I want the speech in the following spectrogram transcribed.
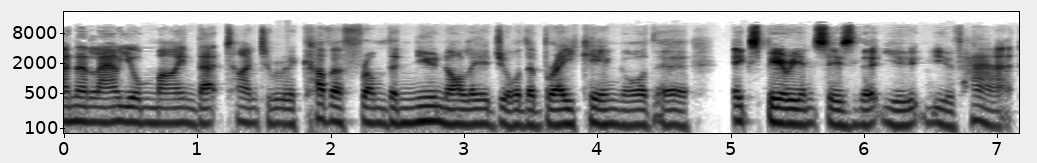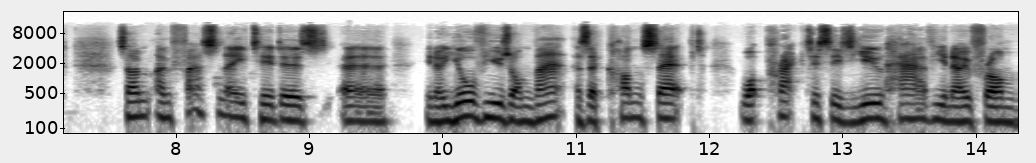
and allow your mind that time to recover from the new knowledge or the breaking or the experiences that you you've had. So i'm, I'm fascinated as uh, you know your views on that as a concept what practices you have you know from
